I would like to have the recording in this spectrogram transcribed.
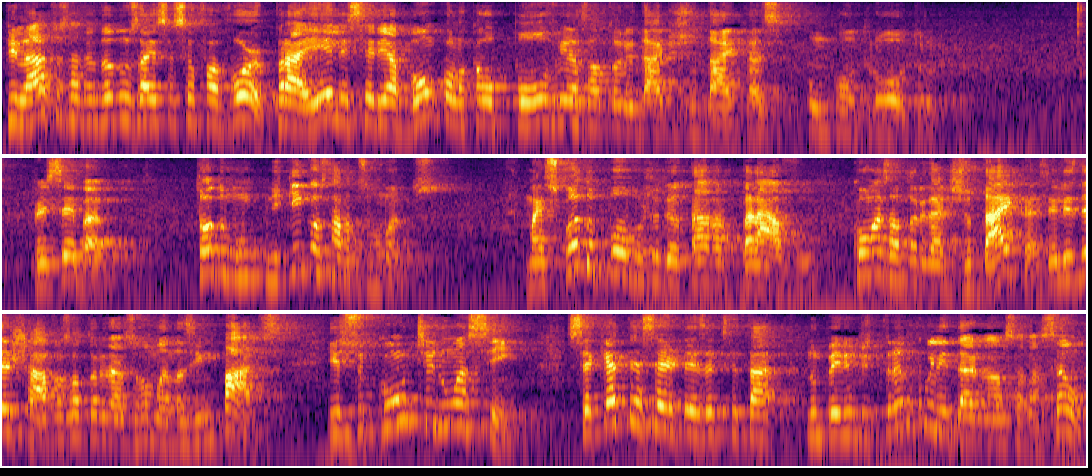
Pilatos está tentando usar isso a seu favor. Para ele seria bom colocar o povo e as autoridades judaicas um contra o outro. Perceba, todo mundo, ninguém gostava dos romanos. Mas quando o povo judeu estava bravo com as autoridades judaicas, eles deixavam as autoridades romanas em paz. Isso continua assim. Você quer ter certeza que você está num período de tranquilidade na nossa nação?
